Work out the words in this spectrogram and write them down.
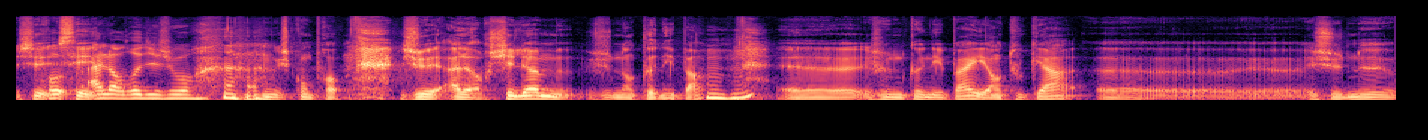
c'est- à l'ordre du jour? Je comprends. Je, alors, chez l'homme, je n'en connais pas. Mhm. Euh, je ne connais pas et en tout cas, euh, je, ne,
